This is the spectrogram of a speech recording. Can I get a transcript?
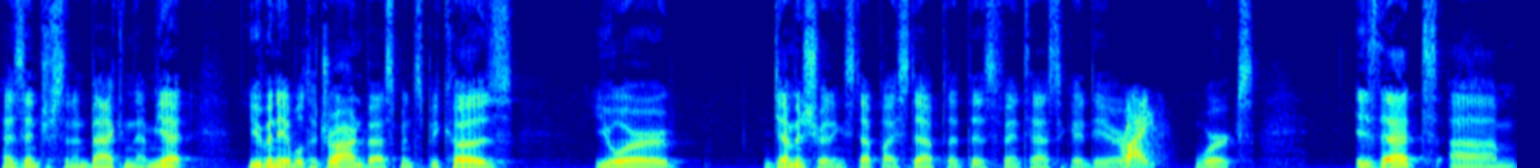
as interested in backing them. Yet you've been able to draw investments because you're demonstrating step by step that this fantastic idea right. works. Is that um,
